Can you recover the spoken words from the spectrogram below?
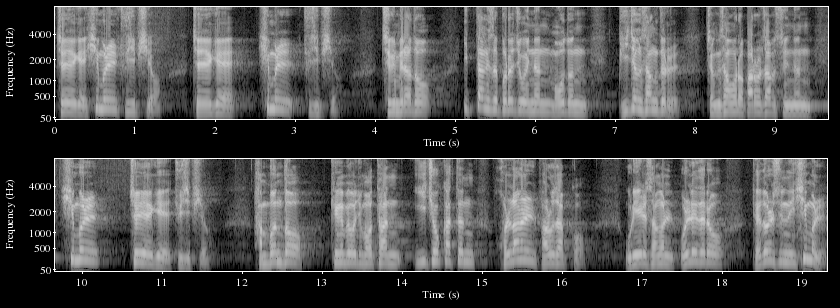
저에게 힘을 주십시오. 저에게 힘을 주십시오. 지금이라도 이 땅에서 벌어지고 있는 모든 비정상들을 정상으로 바로잡을 수 있는 힘을 저희에게 주십시오. 한 번도 경험해보지 못한 이족 같은 혼란을 바로잡고 우리의 일상을 원래대로 되돌릴 수 있는 힘을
